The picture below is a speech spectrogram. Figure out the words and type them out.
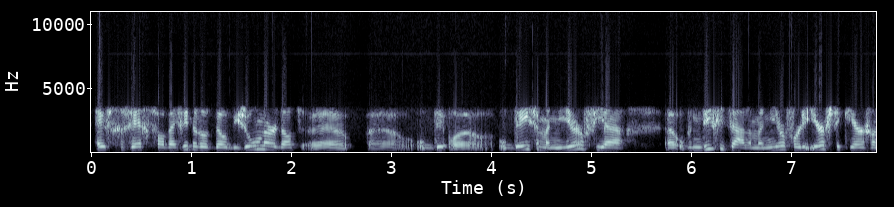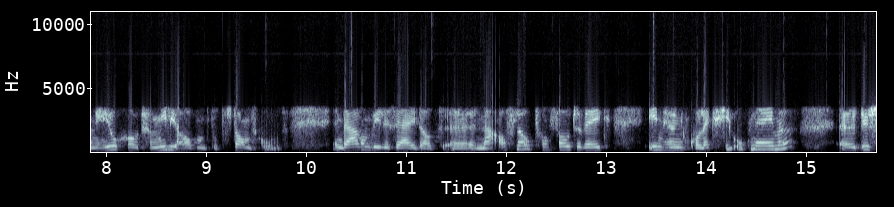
heeft gezegd... van wij vinden het wel bijzonder dat uh, uh, op, de, uh, op deze manier... via op een digitale manier voor de eerste keer zo'n heel groot familiealbum tot stand komt. En daarom willen zij dat na afloop van Fotoweek in hun collectie opnemen. dus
